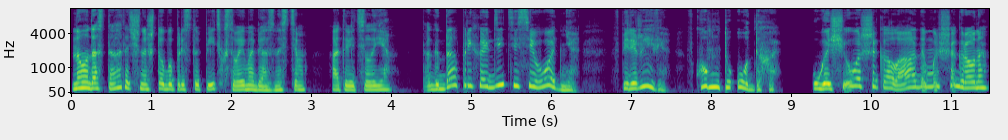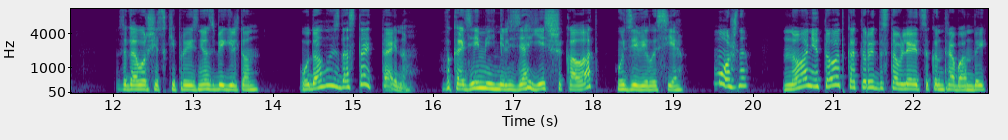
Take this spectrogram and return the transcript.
но достаточно, чтобы приступить к своим обязанностям», — ответила я. «Тогда приходите сегодня, в перерыве, в комнату отдыха. Угощу вас шоколадом из шагрона», — заговорщицки произнес Бигельтон. «Удалось достать тайну. В академии нельзя есть шоколад?» — удивилась я. «Можно, но не тот, который доставляется контрабандой»,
